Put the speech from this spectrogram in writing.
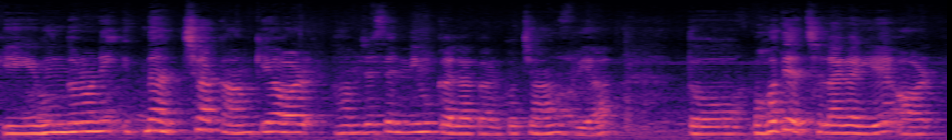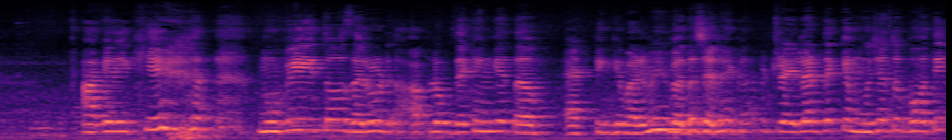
कि उन दोनों ने इतना अच्छा काम किया और हम जैसे न्यू कलाकार को चांस दिया तो बहुत ही अच्छा लगा ये। और आगे देखिए मूवी तो ज़रूर आप लोग देखेंगे तब एक्टिंग के बारे में भी पता चलेगा। ट्रेलर देख के मुझे तो बहुत ही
